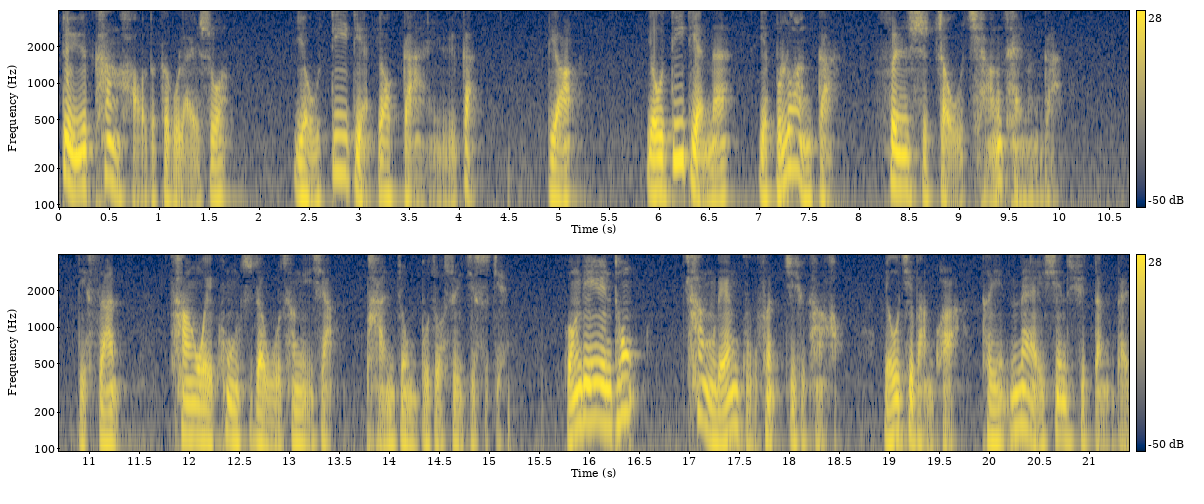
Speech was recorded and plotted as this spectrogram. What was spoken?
对于看好的个股来说，有低点要敢于干；第二，有低点呢也不乱干，分时走强才能干；第三，仓位控制在五成以下，盘中不做随机事件。广电运通、畅联股份继续看好，油气板块可以耐心的去等待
